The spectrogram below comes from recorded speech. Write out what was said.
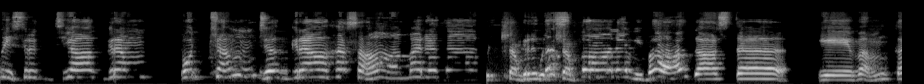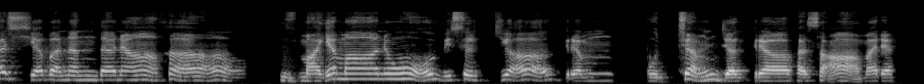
വിസൃജ്യാഗ്രം പുച്ഛം ജഗ്രാഹ സാമരത ഹൃദസ്ഥാന വിഭാഗാസ്ത ഏവം കശ്യപനന്ദനാഹ സ്മയമാനോ വിസൃജ്യാഗ്രം പുച്ഛം ജഗ്രാഹ സാമരഹ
